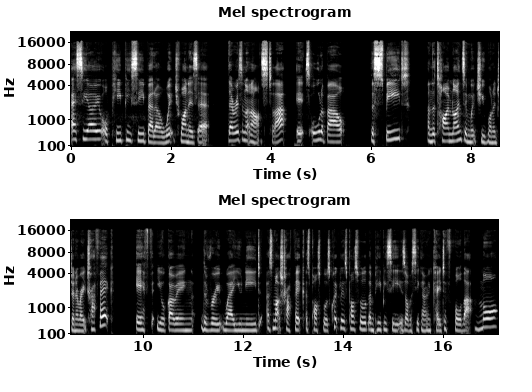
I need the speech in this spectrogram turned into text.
SEO or PPC better? Which one is it? There isn't an answer to that. It's all about the speed and the timelines in which you want to generate traffic. If you're going the route where you need as much traffic as possible, as quickly as possible, then PPC is obviously going to cater for that more.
